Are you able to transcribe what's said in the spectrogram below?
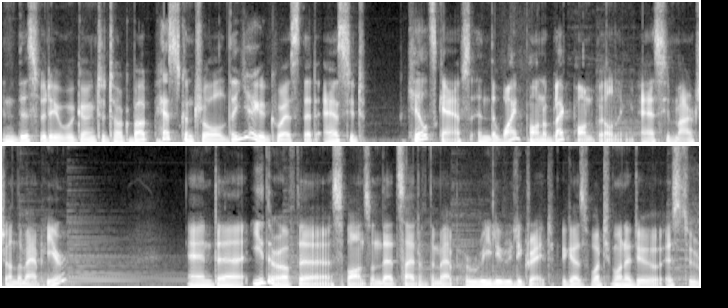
In this video, we're going to talk about Pest Control, the Jaeger quest that asks you to kill scavs in the White Pawn or Black Pawn building, as you marked on the map here. And uh, either of the spawns on that side of the map are really, really great, because what you want to do is to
